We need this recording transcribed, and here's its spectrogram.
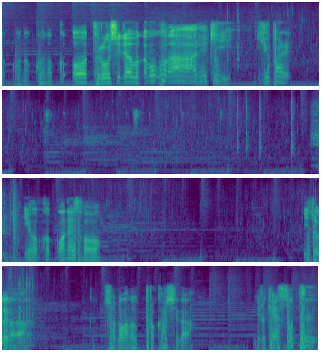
넣고 넣고 넣고. 어 들어오시려나 보구나 아래기. 유발. 이거 거 꺼내서 이쪽에다 처박아 놓도록 합시다. 이렇게 소트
